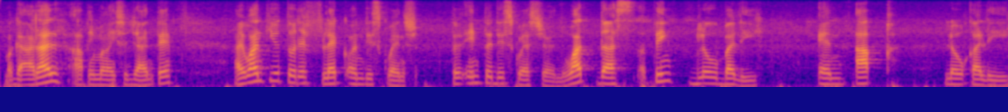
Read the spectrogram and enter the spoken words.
mag-aaral, aking mga estudyante. I want you to reflect on this question, to, into this question. What does think globally and act locally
